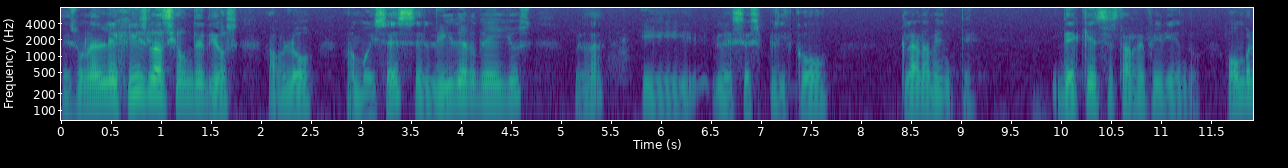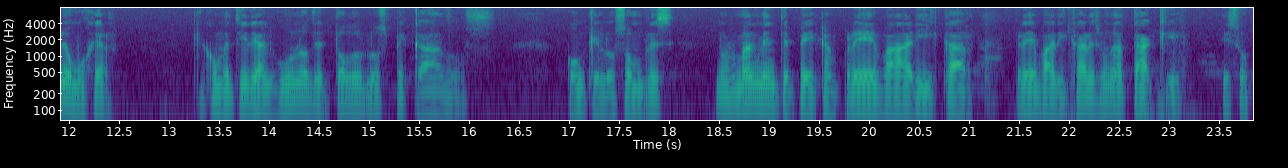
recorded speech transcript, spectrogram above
es una legislación de Dios, habló a Moisés, el líder de ellos, ¿verdad? Y les explicó claramente ¿De qué se está refiriendo? Hombre o mujer que cometiere alguno de todos los pecados con que los hombres normalmente pecan, prevaricar, prevaricar, es un ataque, eso,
